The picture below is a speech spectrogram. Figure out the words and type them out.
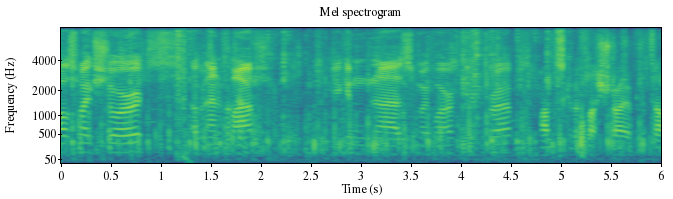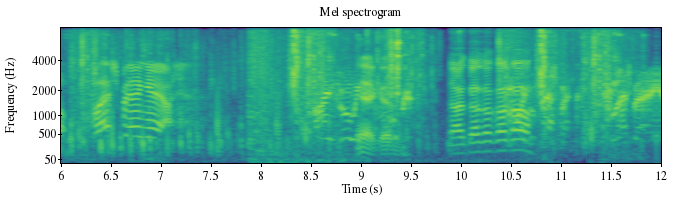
I'll smoke shorts uh, and flash. You can uh, smoke market traps. I'm just gonna flash straight over the top. Flashbang out. I'm throwing Yeah, go. Go, go, go, go, go. Flashbang. Flashbang.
